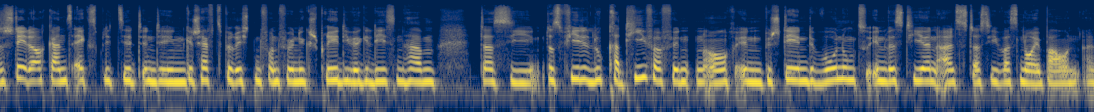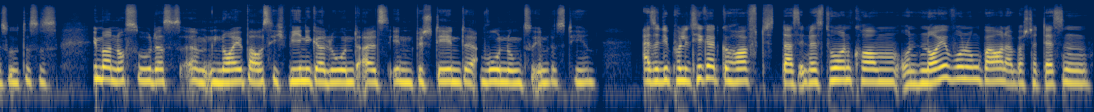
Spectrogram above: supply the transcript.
Das steht auch ganz explizit in den Geschäftsberichten von Phoenix Spree, die wir gelesen haben, dass sie das viel lukrativer finden, auch in bestehende Wohnungen zu investieren, als dass sie was neu bauen. Also das ist immer noch so, dass ähm, Neubau sich weniger lohnt, als in bestehende Wohnungen zu investieren. Also die Politik hat gehofft, dass Investoren kommen und neue Wohnungen bauen, aber stattdessen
